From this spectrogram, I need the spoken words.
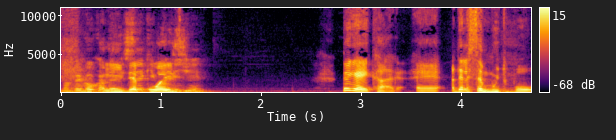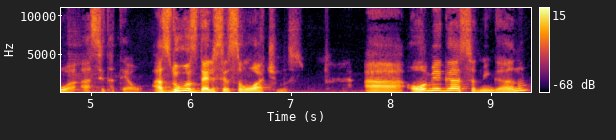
Não pegou com a E DLC que depois-? Peguei, cara. É, a DLC é muito boa, a Citadel. As duas DLCs são ótimas. A Ômega, se eu não me engano,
